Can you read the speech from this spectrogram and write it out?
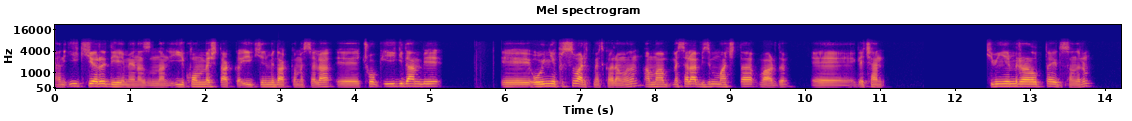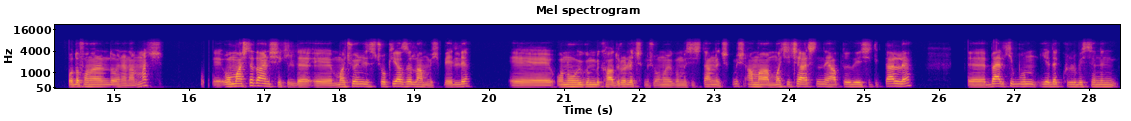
yani ilk yarı diyeyim en azından ilk 15 dakika, ilk 20 dakika mesela e, çok iyi giden bir e, oyun yapısı var Hikmet Karaman'ın. Ama mesela bizim maçta vardı. E, geçen 2021 Aralık'taydı sanırım. Vodafone Arena'da oynanan maç. E, o maçta da aynı şekilde e, maç öncesi çok iyi hazırlanmış belli. E, ona uygun bir kadroyla çıkmış, ona uygun bir sistemle çıkmış. Ama maç içerisinde yaptığı değişikliklerle e, belki bunun yedek kulübesinin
